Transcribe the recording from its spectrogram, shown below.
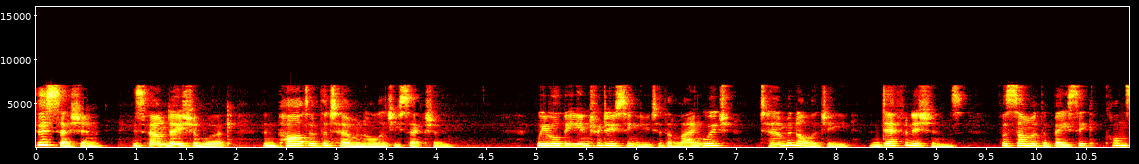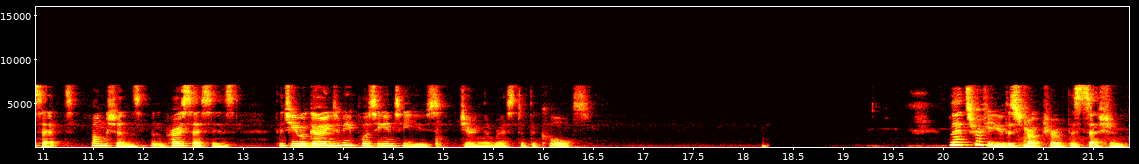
This session is foundation work and part of the terminology section. We will be introducing you to the language, terminology and definitions for some of the basic concepts, functions and processes that you are going to be putting into use during the rest of the course. Let's review the structure of this session.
